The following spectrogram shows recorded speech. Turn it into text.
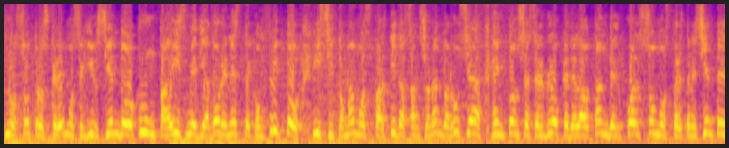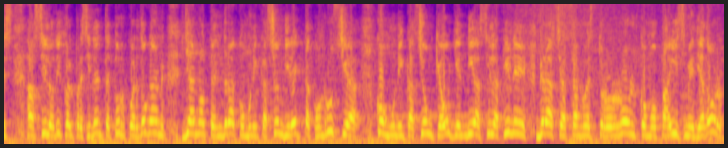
nosotros queremos seguir siendo un país mediador en este conflicto y si tomamos partida sancionando a Rusia, entonces el bloque de la OTAN del cual somos pertenecientes, así lo dijo el presidente turco Erdogan, ya no tendrá comunicación directa con Rusia, comunicación que hoy en día sí la tiene gracias a nuestro rol como país mediador.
